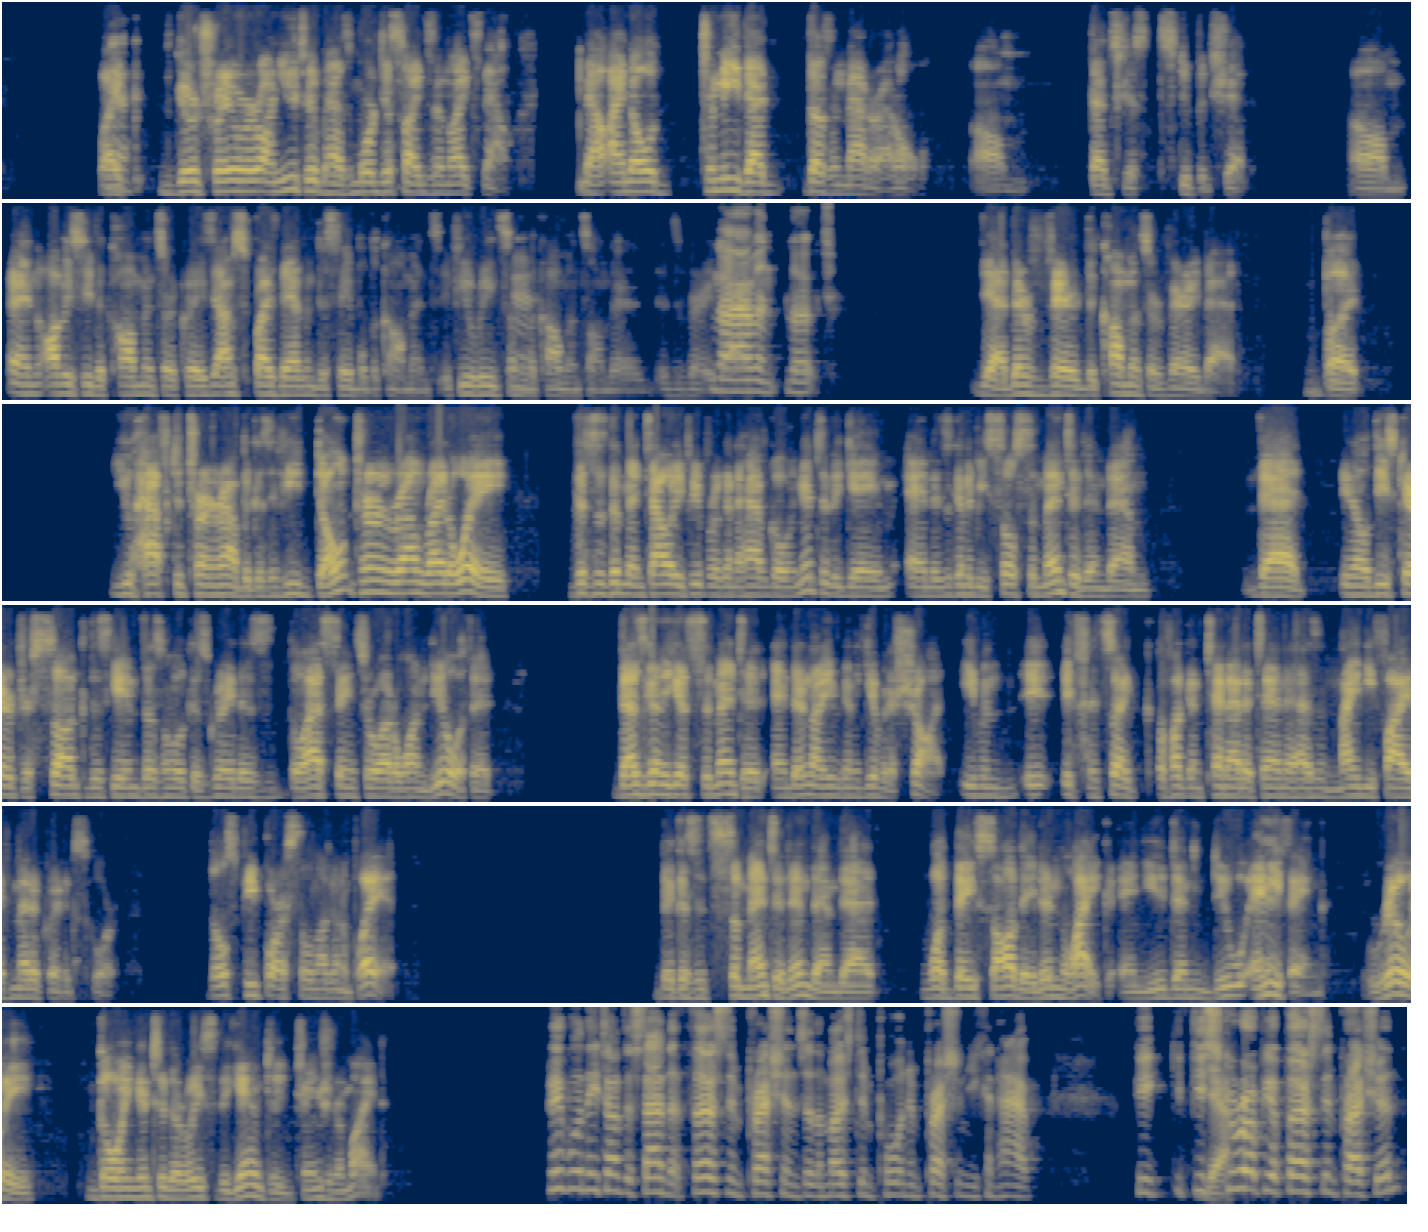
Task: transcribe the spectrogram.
Like your trailer on YouTube has more dislikes than likes now. Now I know to me that doesn't matter at all. Um, that's just stupid shit. Um, and obviously the comments are crazy. I'm surprised they haven't disabled the comments. If you read some Yeah. of the comments on there, it's very No, I haven't looked. yeah, they're very the comments are very bad. But you have to turn around because if you don't turn around right away, this is the mentality people are going to have going into the game, and it's going to be so cemented in them that you know these characters suck. This game doesn't look as great as the last Saints Row. I don't want to deal with it. That's going to get cemented, and they're not even going to give it a shot, even if it's like a fucking ten out of ten. It has a ninety-five Metacritic score. Those people are still not going to play it because it's cemented in them that what they saw they didn't like, and you didn't do anything really going into the release of the game to change their mind. People need to understand that first impressions are the most important impression you can have. If you if you Yeah. screw up your first impression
